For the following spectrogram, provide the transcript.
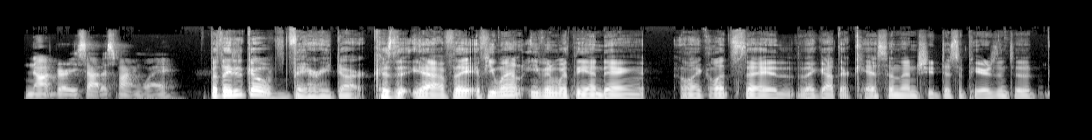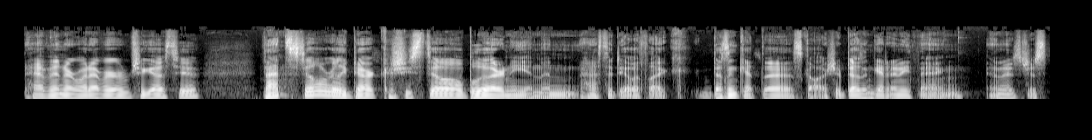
not very satisfying way. But they did go very dark because yeah, if they if you went even with the ending, like let's say they got their kiss and then she disappears into heaven or whatever she goes to, that's still really dark because she still blew out her knee and then has to deal with like doesn't get the scholarship, doesn't get anything, and it's just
